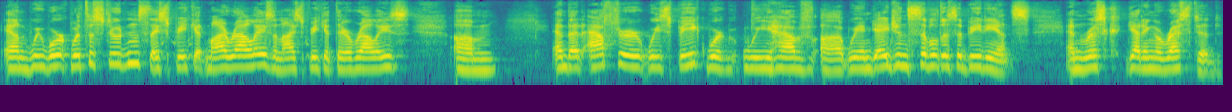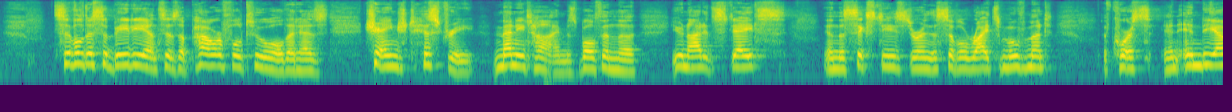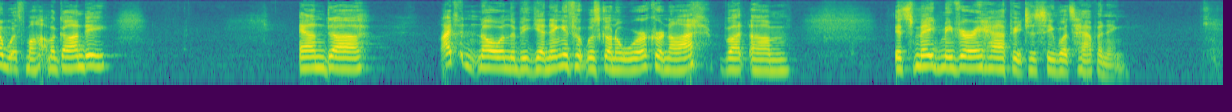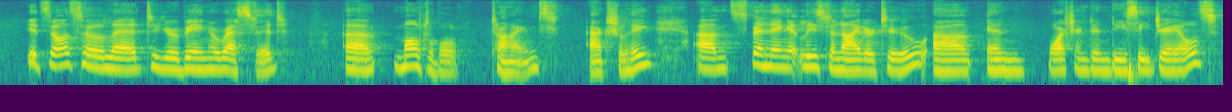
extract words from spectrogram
And we work with the students. They speak at my rallies, and I speak at their rallies. Um, and that after we speak, we we have uh, we engage in civil disobedience and risk getting arrested. Civil disobedience is a powerful tool that has changed history many times, both in the United States in the 60s during the civil rights movement, of course, in India with Mahatma Gandhi. And uh, I didn't know in the beginning if it was going to work or not, but um, it's made me very happy to see what's happening. It's also led to your being arrested uh, multiple times actually, um, spending at least a night or two uh, in Washington, D.C. jails.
